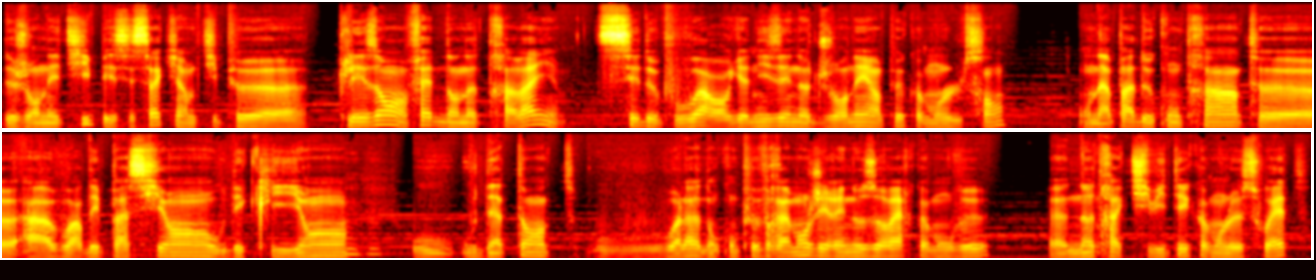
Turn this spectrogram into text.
de, journée type et c'est ça qui est un petit peu euh, plaisant en fait dans notre travail, c'est de pouvoir organiser notre journée un peu comme on le sent. On n'a pas de contraintes euh, à avoir des patients ou des clients mhm. Ou, ou d'attentes. Ou, voilà, donc on peut vraiment gérer nos horaires comme on veut, euh, notre activité comme on le souhaite.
